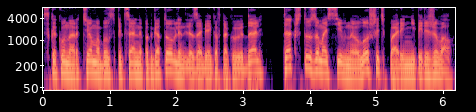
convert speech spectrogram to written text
скакун Артема был специально подготовлен для забега в такую даль так что за массивную лошадь парень не переживал.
